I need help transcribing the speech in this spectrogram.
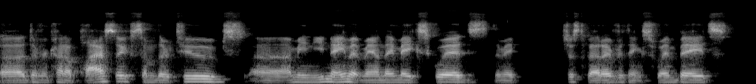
uh, different kind of plastics, some of their tubes. Uh, I mean, you name it, man. They make squids. They make just about everything. Swim baits,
